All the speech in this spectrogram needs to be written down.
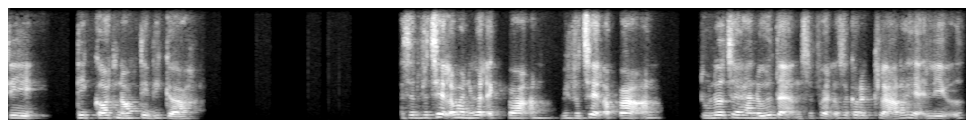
det, det er godt nok, det vi gør. Altså det fortæller man jo heller ikke børn. Vi fortæller børn, du er nødt til at have en uddannelse, for ellers så kan du ikke klare dig her i livet.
